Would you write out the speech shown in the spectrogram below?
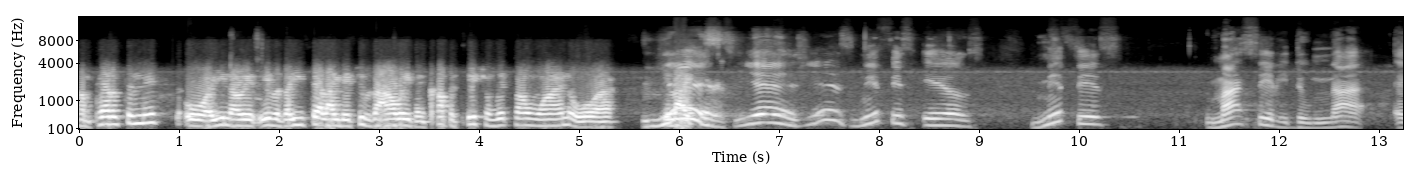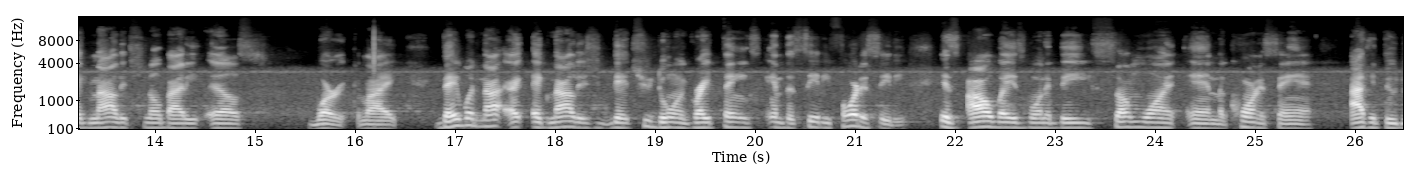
competitiveness or, you know, it, it was you felt like that you was always in competition with someone or You like- Yes, yes, yes. Memphis is Memphis. My city do not acknowledge nobody else work. Like they would not acknowledge that you're doing great things in the city for the city. It's always going to be someone in the corner saying, "I could do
